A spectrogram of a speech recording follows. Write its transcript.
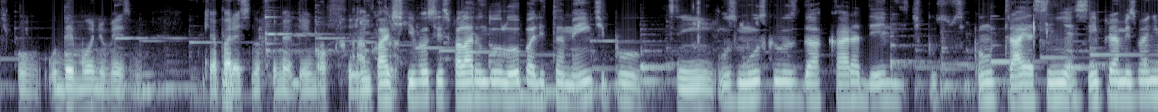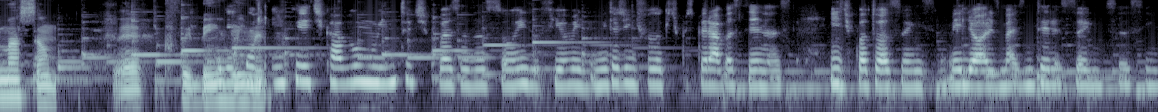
Tipo, o demônio mesmo que aparece no filme é bem mal feito. A parte que vocês falaram do lobo ali também, tipo, Sim, os músculos da cara dele, tipo, se contrai assim, e é sempre a mesma animação. né? Tipo, foi bem Eles ruim mesmo. também criticavam muito, tipo, essas ações do filme. Muita gente falou que, tipo, esperava cenas e, tipo, atuações melhores, mais interessantes, assim.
